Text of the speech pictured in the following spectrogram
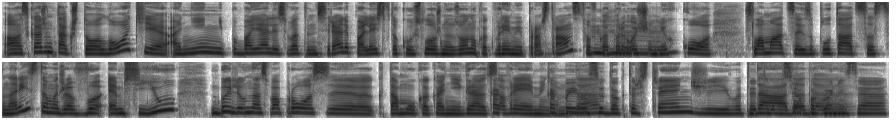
а, скажем так, что Локи, они не побоялись в этом сериале полезть в такую сложную зону, как время и пространство, в которой Мгм. очень легко сломаться и заплутаться сценаристам. И же в MCU были у нас вопросы к тому, как они играют со временем. Как да. появился Доктор Стрэндж, и вот это Да, все да, да. погоня за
